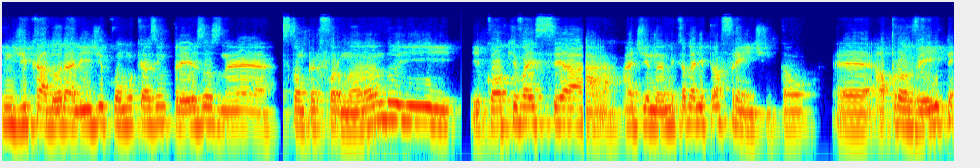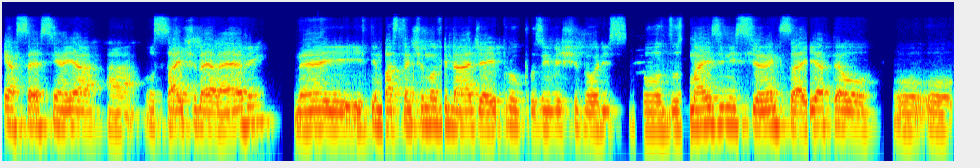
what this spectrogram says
indicador ali de como que as empresas, né, estão performando e, e qual que vai ser a, a dinâmica dali para frente. Então, é, aproveitem, acessem aí a, a, o site da Eleven, né? E, e tem bastante novidade aí para os investidores, do, dos mais iniciantes aí até o, o, o,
